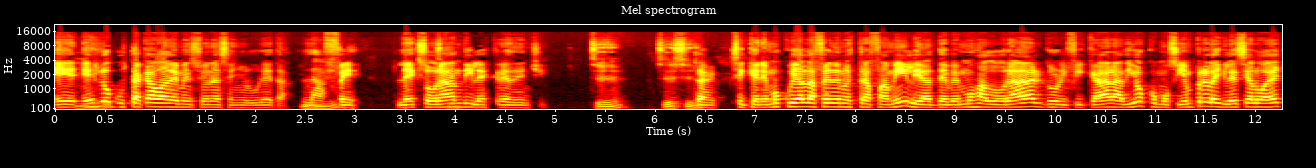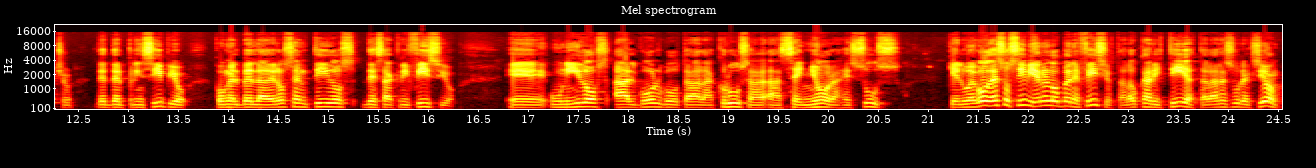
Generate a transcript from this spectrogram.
Eh, es lo que usted acaba de mencionar, señor Ureta, la fe, lex orandi, lex credenci. Sí si queremos cuidar la fe de nuestra familia, debemos adorar, glorificar a Dios como siempre la iglesia lo ha hecho desde el principio, con el verdadero sentido de sacrificio, eh, unidos al Gólgota, a la cruz, a, Señor, a Jesús. Que luego de eso sí vienen los beneficios, está la Eucaristía, está la resurrección,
